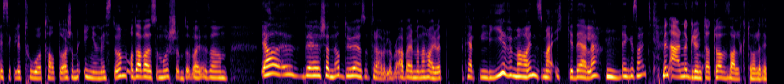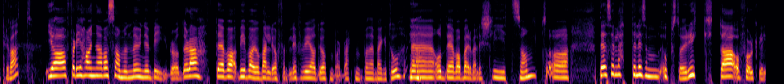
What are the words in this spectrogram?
basically to og et halvt år som ingen visste om, og da var det så morsomt å bare sånn Ja, det skjønner jeg at du er jo så travel og bla, bare, men jeg har jo et, et helt liv med han som jeg ikke deler. Ikke sant? Men er det noen grunn til at du har valgt å holde det privat? Ja, fordi han jeg var sammen med under Big Brother, da, det var, vi var jo veldig offentlige, for vi hadde jo åpenbart vært med på det begge to. Ja. Eh, og det var bare veldig slitsomt. Og det er så lett det liksom oppstår rykter, og folk vil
